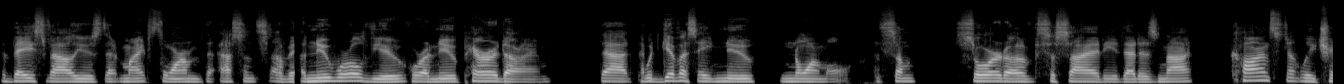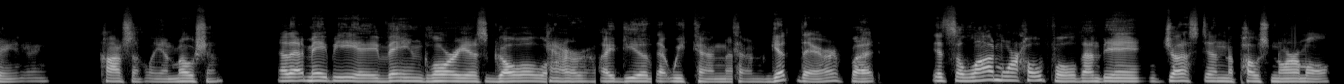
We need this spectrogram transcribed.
the base values that might form the essence of a new worldview or a new paradigm that would give us a new normal, some sort of society that is not constantly changing, constantly in motion. Now, that may be a vainglorious goal or idea that we can, can get there, but it's a lot more hopeful than being just in the post normal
